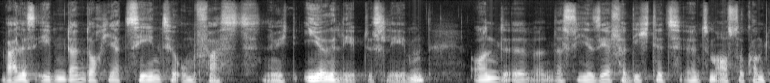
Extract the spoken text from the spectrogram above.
weil es eben dann doch Jahrzehnte umfasst, nämlich ihr gelebtes Leben und äh, das hier sehr verdichtet äh, zum Ausdruck kommt.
